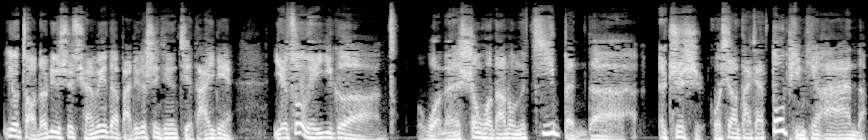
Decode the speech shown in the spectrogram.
又找到律师权威的把这个事情解答一遍，也作为一个我们生活当中的基本的知识，我希望大家都平平安安的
